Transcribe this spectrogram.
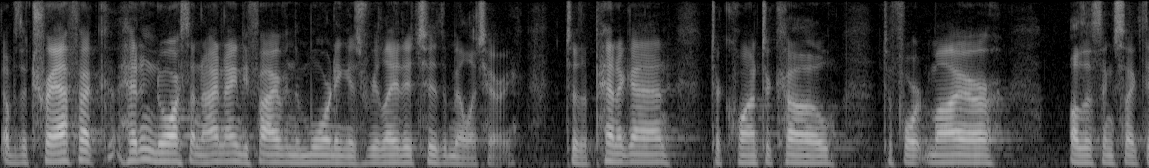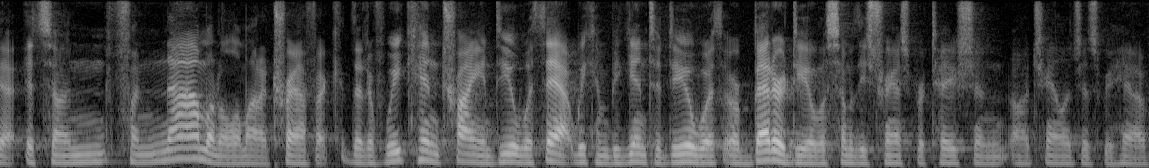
of the traffic heading north on I-95 in the morning is related to the military, to the Pentagon, to Quantico, to Fort Myer, other things like that. It's a phenomenal amount of traffic that if we can try and deal with that, we can begin to deal with, or better deal with some of these transportation uh, challenges we have.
